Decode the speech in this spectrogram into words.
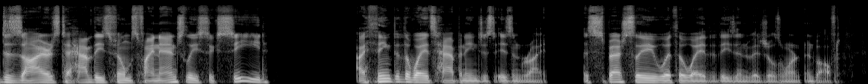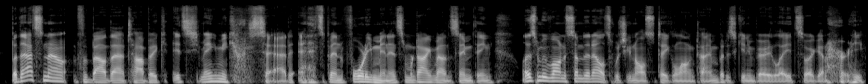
desires to have these films financially succeed, I think that the way it's happening just isn't right especially with the way that these individuals weren't involved. But that's now about that topic. It's making me kind of sad, and it's been 40 minutes, and we're talking about the same thing. Let's move on to something else, which can also take a long time, but it's getting very late, so I got to hurry.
